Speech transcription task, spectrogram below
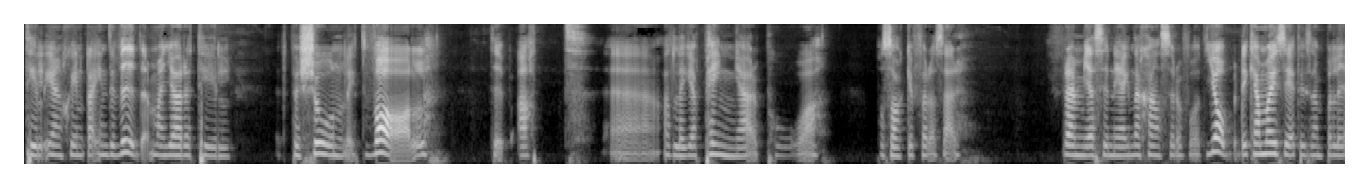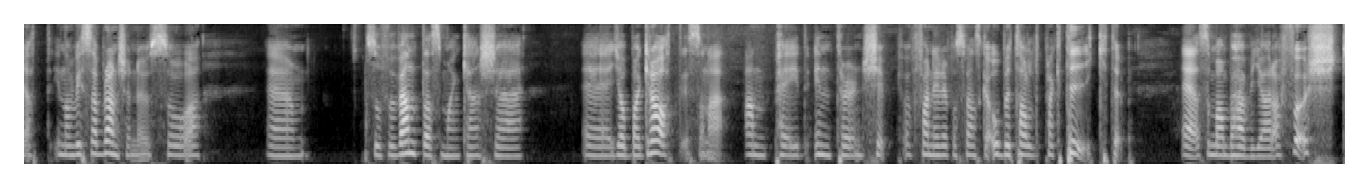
till enskilda individer. Man gör det till ett personligt val, typ att, eh, att lägga pengar på, på saker för att så här, främja sina egna chanser att få ett jobb. Det kan man ju se till exempel i att inom vissa branscher nu så, eh, så förväntas man kanske eh, jobba gratis, sådana unpaid internship, vad fan är det på svenska, obetald praktik typ, eh, som man behöver göra först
